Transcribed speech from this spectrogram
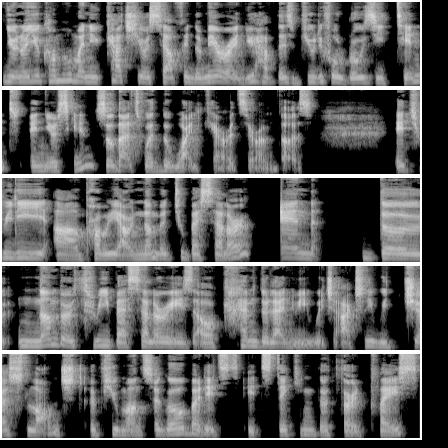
you know, you come home and you catch yourself in the mirror and you have this beautiful rosy tint in your skin. So that's what the wild carrot serum does. It's really uh, probably our number two bestseller. And the number three bestseller is our crème de la nuit, which actually we just launched a few months ago, but it's it's taking the third place.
